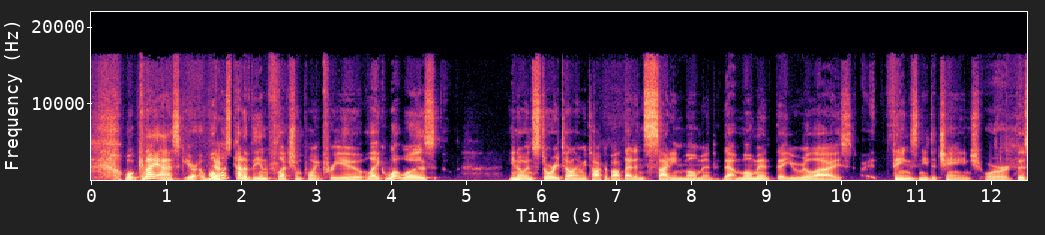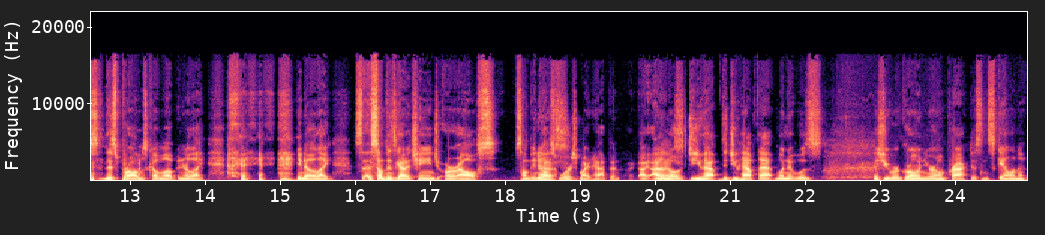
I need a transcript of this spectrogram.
well, can I ask your what yeah. was kind of the inflection point for you? Like what was you know, in storytelling we talk about that inciting moment, that moment that you realize things need to change or this this problem's come up and you're like you know like something's got to change or else something yes. else worse might happen I, I don't know. Do you have? Did you have that when it was as you were growing your own practice and scaling it?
